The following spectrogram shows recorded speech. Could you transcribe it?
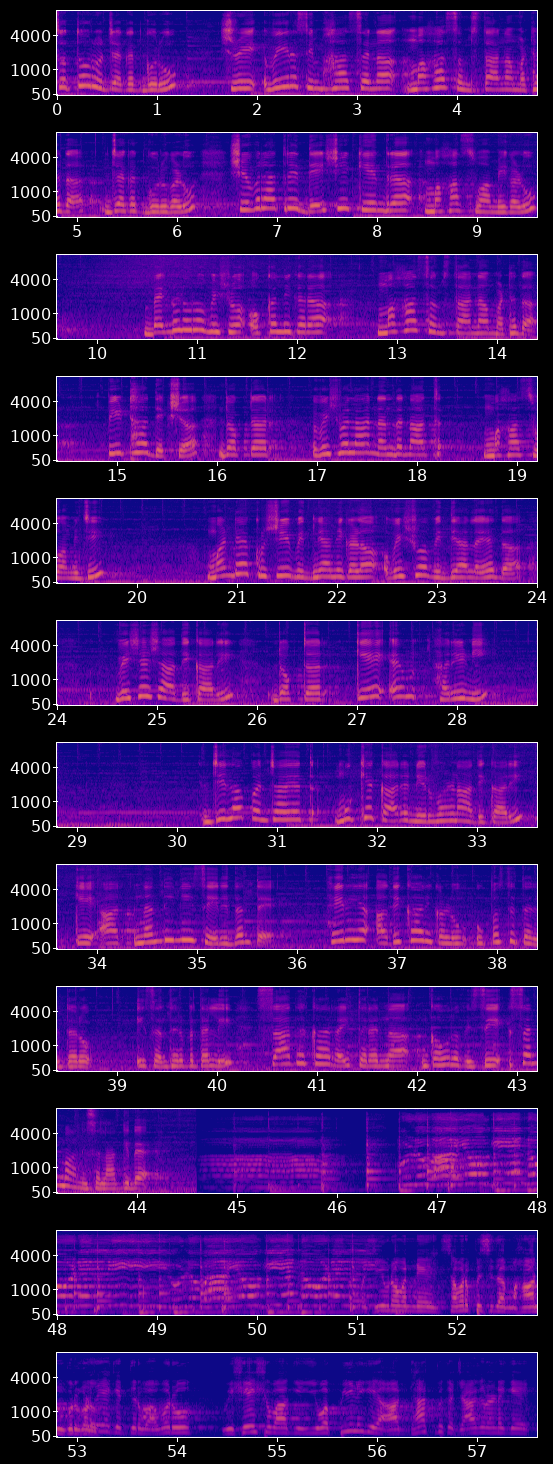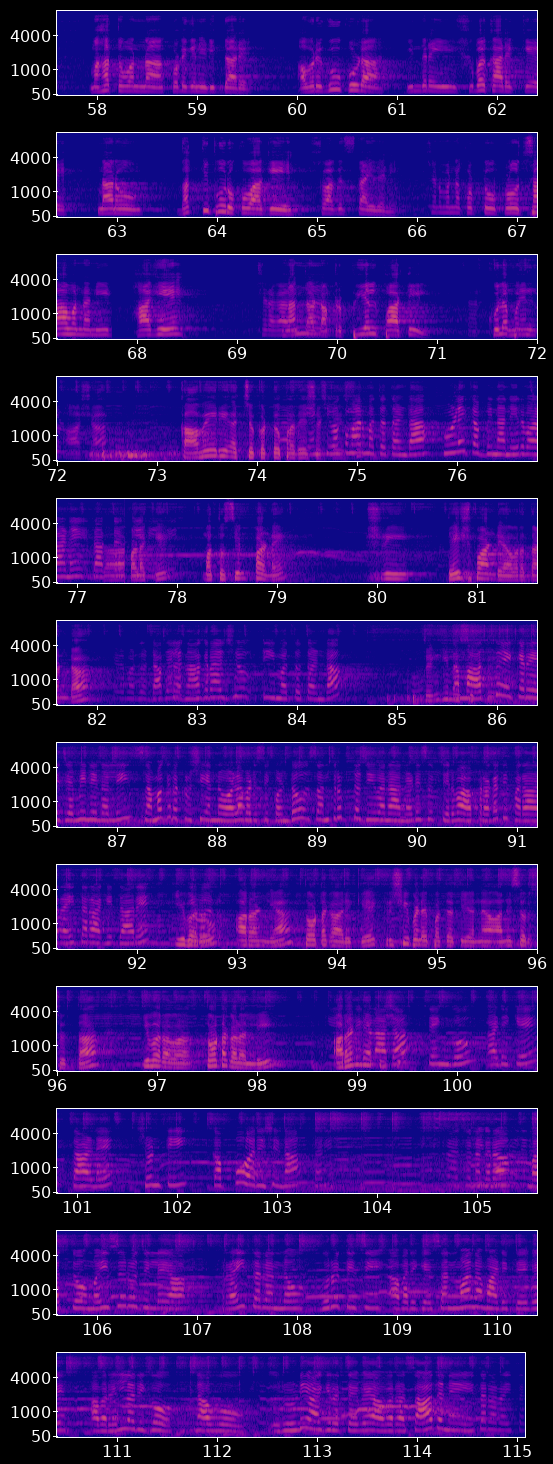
ಸುತ್ತೂರು ಜಗದ್ಗುರು ಶ್ರೀ ವೀರಸಿಂಹಾಸನ ಮಹಾಸಂಸ್ಥಾನ ಮಠದ ಜಗದ್ಗುರುಗಳು, ಶಿವರಾತ್ರಿ ದೇಶಿ ಕೇಂದ್ರ ಮಹಾಸ್ವಾಮಿಗಳು, ಬೆಂಗಳೂರು ವಿಶ್ವ ಒಕ್ಕಲಿಗರ ಮಹಾಸಂಸ್ಥಾನ ಮಠದ ಪೀಠಾಧ್ಯಕ್ಷ ಡಾಕ್ಟರ್ ವಿಶ್ವಲಾನಂದನಾಥ್ ಮಹಾಸ್ವಾಮೀಜಿ ಮಂಡ್ಯ ಕೃಷಿ ವಿಜ್ಞಾನಿಗಳ ವಿಶ್ವವಿದ್ಯಾಲಯದ ವಿಶೇಷಾಧಿಕಾರಿ ಡಾಕ್ಟರ್ ಕೆ ಎಂ ಹರಿಣಿ, ಜಿಲ್ಲಾ ಪಂಚಾಯತ್ ಮುಖ್ಯ ಕಾರ್ಯನಿರ್ವಹಣಾಧಿಕಾರಿ ಕೆ ಆರ್ ನಂದಿನಿ ಸೇರಿದಂತೆ ಹಿರಿಯ ಅಧಿಕಾರಿಗಳು ಉಪಸ್ಥಿತರಿದ್ದರು. ಈ ಸಂದರ್ಭದಲ್ಲಿ ಸಾಧಕ ರೈತರನ್ನ ಗೌರವಿಸಿ ಸನ್ಮಾನಿಸಲಾಗಿದೆ. ಜೀವನವನ್ನೇ ಸಮರ್ಪಿಸಿದ ಮಹಾನ್ ಗುರುಗಳು. ಗೆದ್ದಿರುವ ಅವರು ವಿಶೇಷವಾಗಿ ಯುವ ಪೀಳಿಗೆಯ ಆಧ್ಯಾತ್ಮಿಕ ಜಾಗರಣೆಗೆ ಮಹತ್ವವನ್ನು ಕೊಡುಗೆ ನೀಡಿದ್ದಾರೆ. ಅವರಿಗೂ ಕೂಡ ಇಂದಿನ ಈ ಶುಭ ಕಾರ್ಯಕ್ಕೆ ನಾನು ಭಕ್ತಿಪೂರ್ವಕವಾಗಿ ಸ್ವಾಗತಿಸ್ತಾ ಇದ್ದೇನೆ. ಶಿಕ್ಷಣವನ್ನು ಕೊಟ್ಟು ಪ್ರೋತ್ಸಾಹವನ್ನು ನೀಡಿ ಹಾಗೆಯೇ ನನ್ನ ಡಾಕ್ಟರ್ ಪಿ ಎಲ್ ಪಾಟೀಲ್ ಕುಲಪತಿ ಆಶಾ ಕಾವೇರಿ ಅಚ್ಚುಕಟ್ಟು ಪ್ರದೇಶ ಪ್ರದೇಶಕ್ಕೆ ಶಿವಕುಮಾರ್ ಮತ್ತು ತಂಡ ಕೂಳೆ ಕಬ್ಬಿನ ನಿರ್ವಹಣೆ ಡಾಕ್ಟರ್ ಬಳಕೆ ಮತ್ತು ಸಿಂಪರಣೆ ಶ್ರೀ ದೇಶಪಾಂಡೆ ಅವರ ತಂಡ. ಡಾಕ್ಟರ್ ನಾಗರಾಜು ಟಿ ಮತ್ತು ತಂಡ. ತೆಂಗಿನ ನಮ್ಮ ಹತ್ತು ಎಕರೆ ಜಮೀನಿನಲ್ಲಿ ಸಮಗ್ರ ಕೃಷಿಯನ್ನು ಅಳವಡಿಸಿಕೊಂಡು ಸಂತೃಪ್ತ ಜೀವನ ನಡೆಸುತ್ತಿರುವ ಪ್ರಗತಿಪರ ರೈತರಾಗಿದ್ದಾರೆ. ಇವರು ಅರಣ್ಯ ತೋಟಗಾರಿಕೆ ಕೃಷಿ ಬೆಳೆ ಪದ್ಧತಿಯನ್ನು ಅನುಸರಿಸುತ್ತಾ ಇವರ ತೋಟಗಳಲ್ಲಿ ಅರಣ್ಯ ತೆಂಗು ಅಡಿಕೆ ತಾಳೆ ಶುಂಠಿ ಕಪ್ಪು ಅರಿಶಿನ ಕರಿ ಚಾಮರಾಜನಗರ ಮತ್ತು ಮೈಸೂರು ಜಿಲ್ಲೆಯ ರೈತರನ್ನು ಗುರುತಿಸಿ ಅವರಿಗೆ ಸನ್ಮಾನ ಮಾಡಿದ್ದೇವೆ. ಅವರೆಲ್ಲರಿಗೂ ನಾವು ಋಣಿಯಾಗಿರುತ್ತೇವೆ. ಅವರ ಸಾಧನೆ ಇತರ ರೈತ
